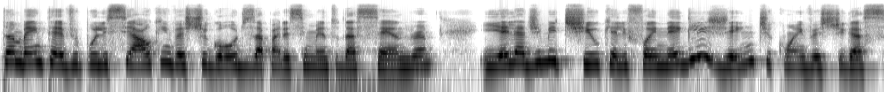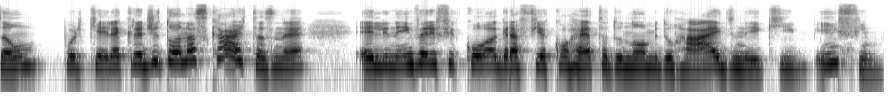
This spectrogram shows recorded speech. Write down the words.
Também teve o policial que investigou o desaparecimento da Sandra e ele admitiu que ele foi negligente com a investigação porque ele acreditou nas cartas, né? Ele nem verificou a grafia correta do nome do Heidnik, enfim.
